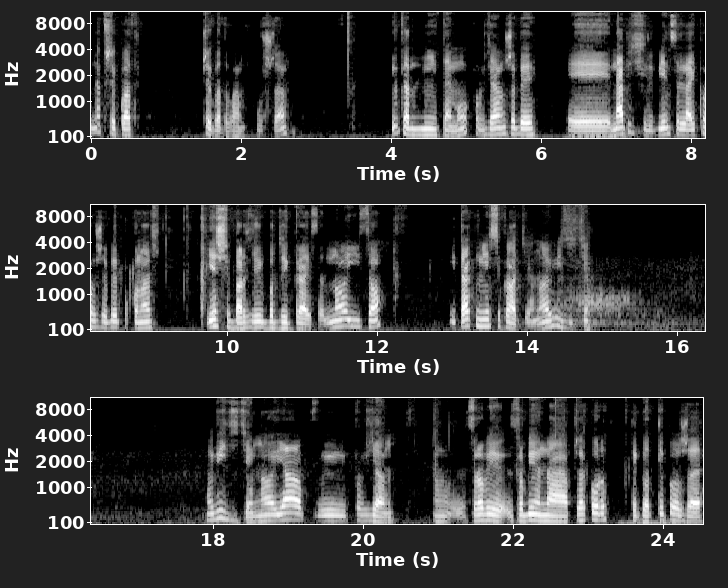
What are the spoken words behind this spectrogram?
na przykład, przykład wam puszczę. Kilka dni temu powiedziałem, żeby yy, napić więcej lajków, żeby pokonać jeszcze bardziej Body Grace'a. No i co? I tak mnie słuchacie. No widzicie. No widzicie, no ja yy, powiedziałem, no, zrobię, zrobiłem na przekór tego typu, że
